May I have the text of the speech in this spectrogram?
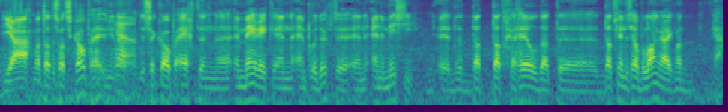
Ja, want dat is wat ze kopen, hè, Unilever. Ja. Dus ze kopen echt een, eh, een merk en, en producten en, en een missie. Dat, dat, dat geheel, dat, dat vinden ze heel belangrijk, want ja,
